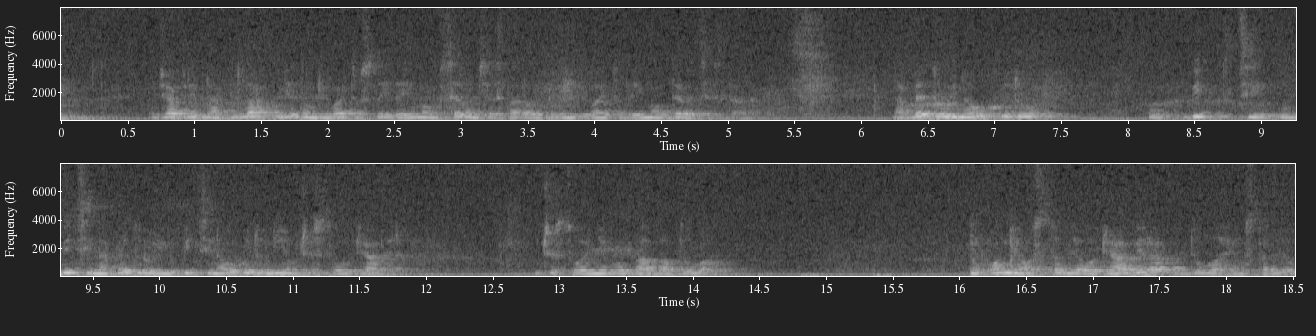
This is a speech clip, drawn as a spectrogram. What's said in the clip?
Džabir ibn Abdillah u jednom rivajtu stoji da je imao sedam sestara, u drugom rivajtu da je imao devet sestara. Na Bedru i na Uhudu, u bitci, u bitci na Bedru i u bitci na Uhudu nije učestvovao Džabir. Učestvovao je njegov baba Abdullah. I on je ostavljao Džabira, Abdullah je ostavljao,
